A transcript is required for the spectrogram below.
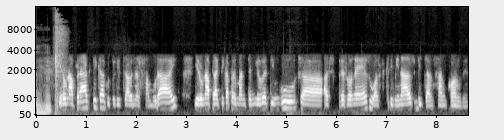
I era una pràctica que utilitzaven els samurais i era una pràctica per mantenir retinguts eh, els presoners o els criminals mitjançant cordes.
